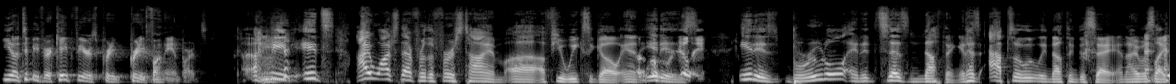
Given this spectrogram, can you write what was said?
you know, to be fair, Cape Fear is pretty pretty funny in parts. I mean, it's I watched that for the first time uh, a few weeks ago, and Oh, it is really? It is brutal, and it says nothing. It has absolutely nothing to say, and I was like.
